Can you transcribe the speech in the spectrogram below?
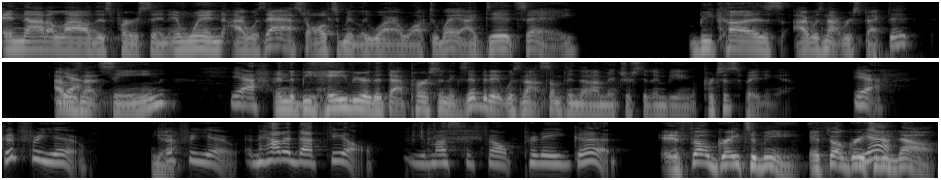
and not allow this person. And when I was asked ultimately why I walked away, I did say because I was not respected, I was not seen, yeah and the behavior that that person exhibited was not something that I'm interested in being participating in. yeah good for you Yeah, good for you and how did that feel you must have felt pretty good it felt great to me. It felt great Yeah. to me now.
